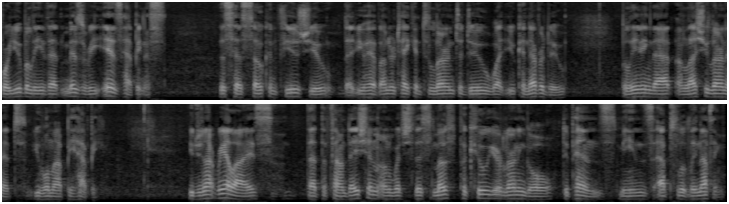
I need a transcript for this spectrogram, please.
for you believe that misery is happiness. This has so confused you that you have undertaken to learn to do what you can never do, believing that unless you learn it, you will not be happy. You do not realize that the foundation on which this most peculiar learning goal depends means absolutely nothing.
